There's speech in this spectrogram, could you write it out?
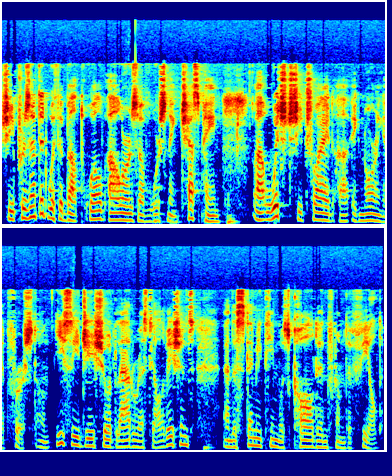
She presented with about 12 hours of worsening chest pain, uh, which she tried uh, ignoring at first. Um, ECG showed lateral ST elevations, and the STEMI team was called in from the field.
